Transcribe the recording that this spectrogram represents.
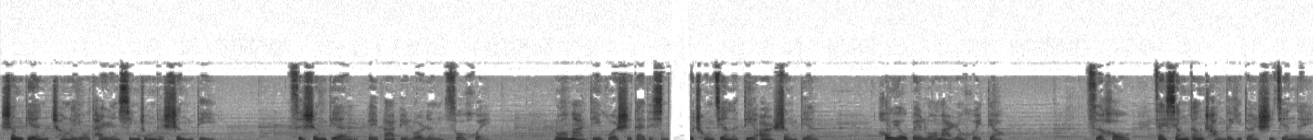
圣殿成了犹太人心中的圣地。此圣殿被巴比伦人所毁，罗马帝国时代的行又重建了第二圣殿，后又被罗马人毁掉。此后，在相当长的一段时间内，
